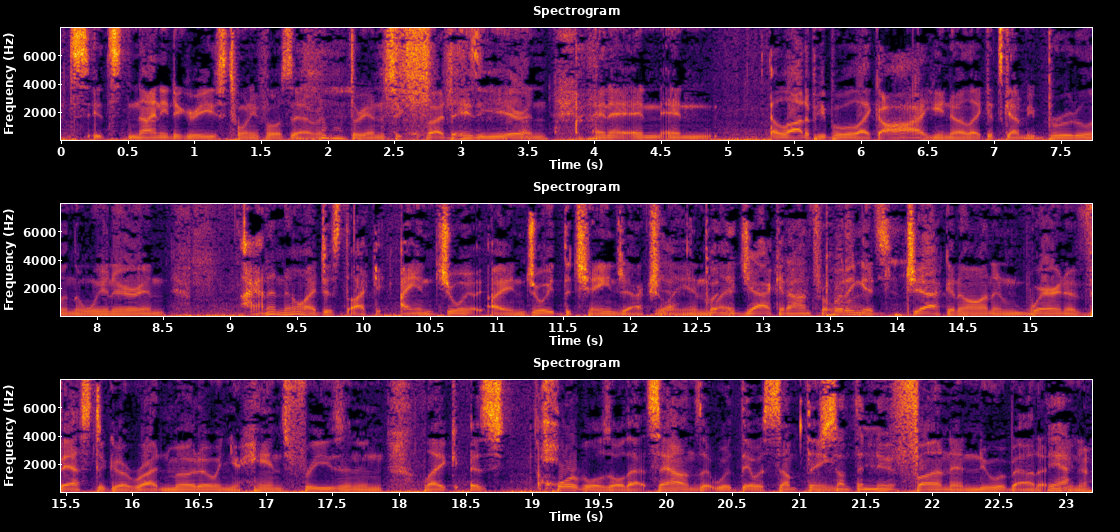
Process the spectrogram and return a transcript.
it's it's 90 degrees 24 7 365 days a year and and and and a lot of people were like ah you know like it's gonna be brutal in the winter and I don't know I just like I enjoy I enjoyed the change actually Yeah, and putting a like jacket on for putting a jacket on and wearing a vest to go ride moto and your hands freezing and like as horrible as all that sounds that there was something Something new. fun and new about it Yeah, you know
